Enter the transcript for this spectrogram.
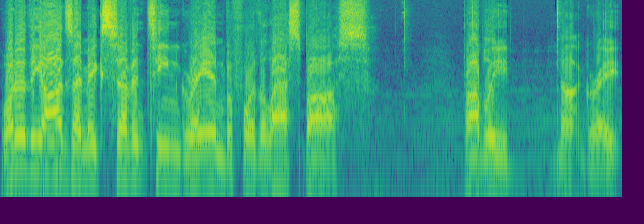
What are the odds I make 17 grand before the last boss? Probably not great.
